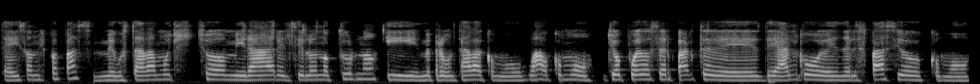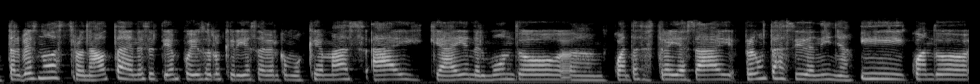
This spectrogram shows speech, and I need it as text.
de ahí son mis papás. Me gustaba mucho mirar el cielo nocturno y me preguntaba como, wow, ¿cómo yo puedo ser parte de, de, algo en el espacio? Como tal vez no astronauta en ese tiempo, yo solo quería saber como qué más hay, qué hay en el mundo, um, cuántas estrellas hay, preguntas así de niña. Y cuando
